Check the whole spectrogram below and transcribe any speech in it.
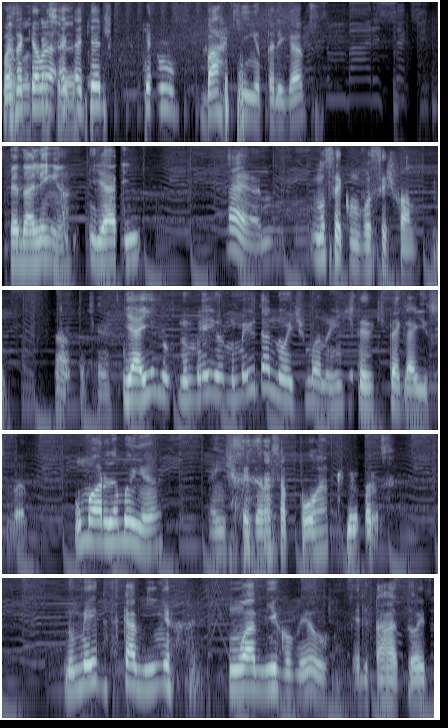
Mas Eu vou aquela, compartilhar. aquele, aquele barquinho, tá ligado? Pedalinha. E aí. É, não sei como vocês falam. Ah, pode crer. E aí, no, no meio, no meio da noite, mano, a gente teve que pegar isso, mano. Uma hora da manhã, a gente pegando essa porra. No meio desse caminho, um amigo meu, ele tava doido.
